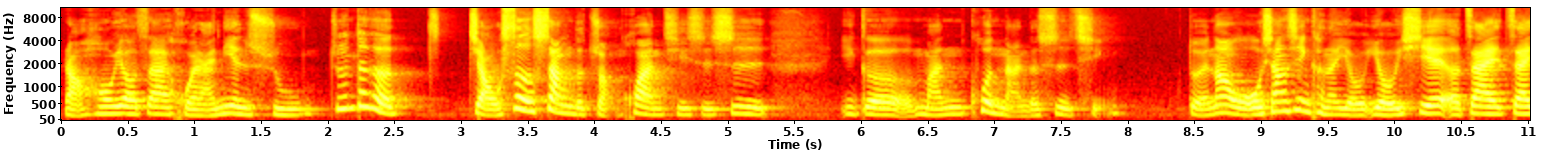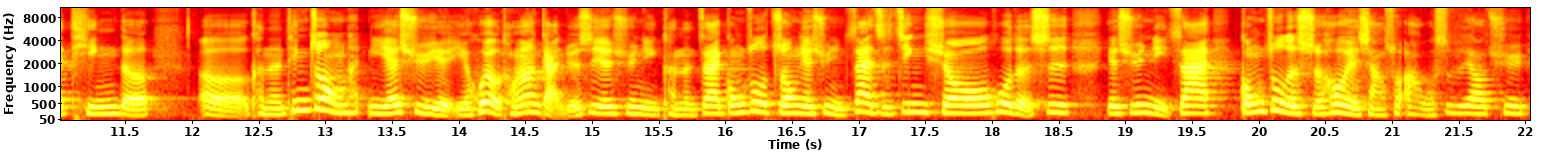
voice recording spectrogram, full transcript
然后要再回来念书，就是那个角色上的转换，其实是一个蛮困难的事情。对，那我我相信可能有有一些呃在在听的呃，可能听众你也许也也会有同样感觉，是也许你可能在工作中，也许你在职进修，或者是也许你在工作的时候也想说啊，我是不是要去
